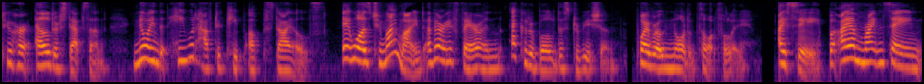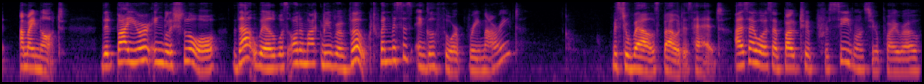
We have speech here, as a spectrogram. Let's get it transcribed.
to her elder stepson, knowing that he would have to keep up Styles. It was, to my mind, a very fair and equitable distribution. Poirot nodded thoughtfully. I see, but I am right in saying, am I not, that by your English law, that will was automatically revoked when Mrs. Inglethorpe remarried? Mr. Wells bowed his head. As I was about to proceed, Monsieur Poirot,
